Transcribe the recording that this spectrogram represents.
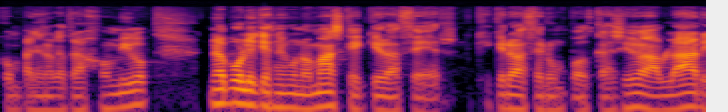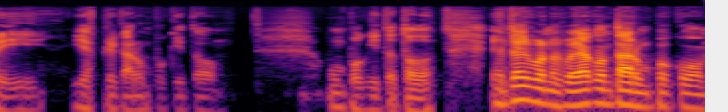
compañero que trabaja conmigo, no publiques ninguno más que quiero hacer, que quiero hacer un podcast. Yo a hablar y, y explicar un poquito, un poquito todo. Entonces, bueno, os voy a contar un poco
